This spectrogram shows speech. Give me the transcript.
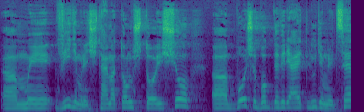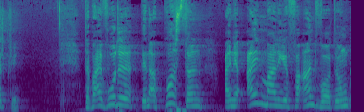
э, мы видим или читаем о том, что еще э, больше Бог доверяет людям или церкви. Dabei wurde den Aposteln eine einmalige Verantwortung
